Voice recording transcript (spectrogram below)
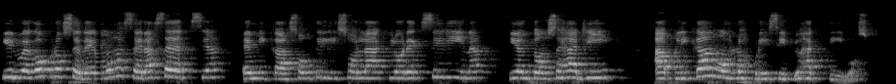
y luego procedemos a hacer asepsia. En mi caso utilizo la clorexidina y entonces allí aplicamos los principios activos.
